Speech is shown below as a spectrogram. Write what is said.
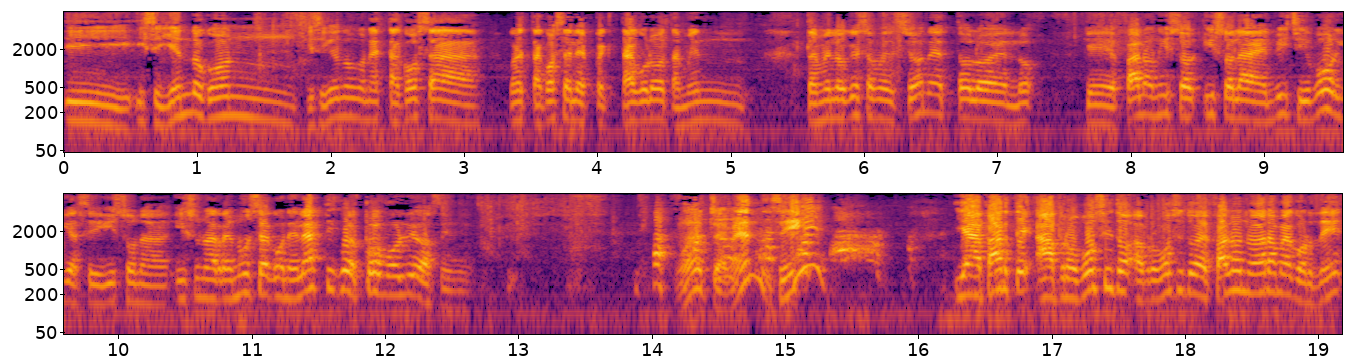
Y, y siguiendo con y siguiendo con esta cosa, con esta cosa del espectáculo, también también lo que hizo mención es todo lo, lo- que Fallon hizo hizo la del Vichy Borg, así hizo una hizo una renuncia con elástico, después volvió así. Bueno, tremendo, ¿sí? Y aparte, a propósito, a propósito de Fallon, ahora me acordé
